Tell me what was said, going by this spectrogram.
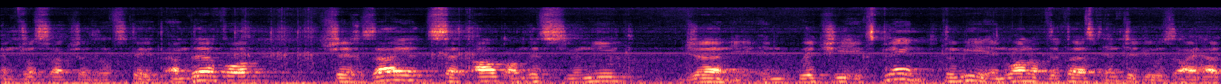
infrastructures of state. And therefore, Sheikh Zayed set out on this unique journey in which he explained to me in one of the first interviews I had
